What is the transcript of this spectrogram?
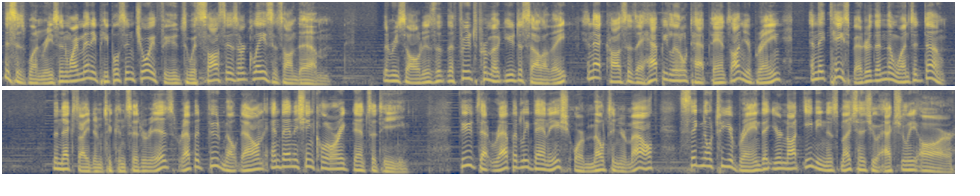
This is one reason why many people enjoy foods with sauces or glazes on them. The result is that the foods promote you to salivate, and that causes a happy little tap dance on your brain, and they taste better than the ones that don't. The next item to consider is rapid food meltdown and vanishing caloric density. Foods that rapidly vanish or melt in your mouth signal to your brain that you're not eating as much as you actually are.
